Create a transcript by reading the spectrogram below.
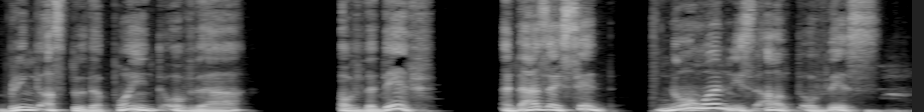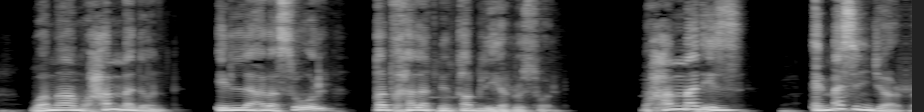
bring us to the point of the of the death. And as I said, no one is out of this. وما محمد إلا رسول قد خلت من قبله الرسل. Muhammad is a messenger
